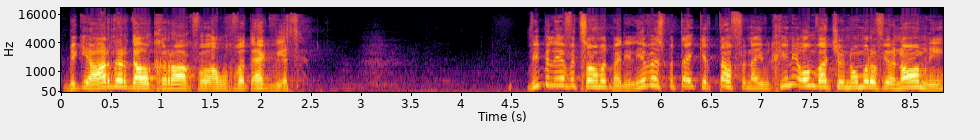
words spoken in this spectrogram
Bietjie harder dalk geraak vir al wat ek weet. Wie beleef dit saam met my? Die lewe is baie keer taaf en hy gee nie om wat jou nommer of jou naam nie.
